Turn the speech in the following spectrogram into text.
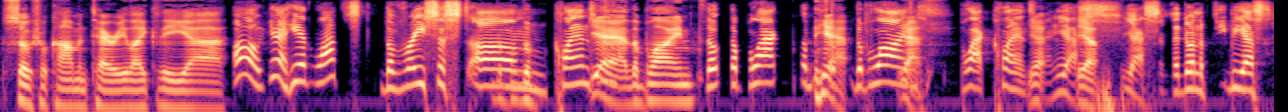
social commentary, like the uh, Oh yeah, he had lots. The racist um, the- Klansmen. yeah, the blind, The the black. The, Yeah. The, the blind Yes. black Klansmen. Yeah, Yes. Yes. And they're doing the PBS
